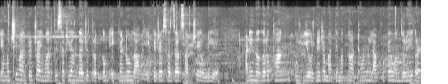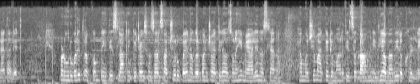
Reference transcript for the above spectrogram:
या मच्छी मार्केटच्या इमारतीसाठी अंदाजित रक्कम एक्क्याण्णव लाख एक्केचाळीस हजार सातशे एवढी आहे. आणि नगरोत्थान योजनेच्या माध्यमातून अठ्ठावन्न लाख रुपये मंजूरही करण्यात आलेत. पण उर्वरित रक्कम तेहतीस लाख एक्केचाळीस हजार सातशे रुपये नगरपंचायतीला अजूनही मिळाले नसल्यानं ह्या मच्छी मार्केट इमारतीचं काम निधी अभावी रखडले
